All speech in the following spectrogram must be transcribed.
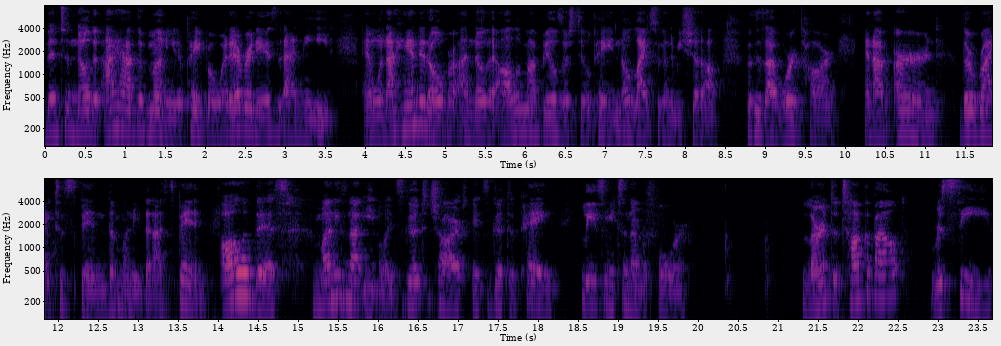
than to know that I have the money to pay for whatever it is that I need. And when I hand it over, I know that all of my bills are still paid. No lights are going to be shut off because I've worked hard and I've earned the right to spend the money that I spend. All of this, money's not evil. It's good to charge, it's good to pay, leads me to number four. Learn to talk about, receive,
